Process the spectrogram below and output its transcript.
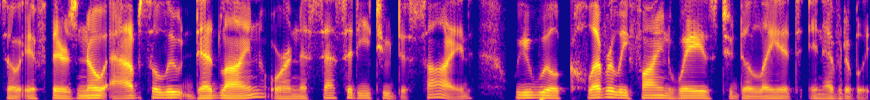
So, if there's no absolute deadline or a necessity to decide, we will cleverly find ways to delay it inevitably.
